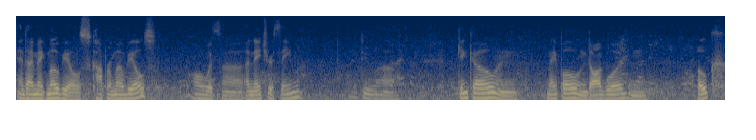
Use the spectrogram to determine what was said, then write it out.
And I make mobiles, copper mobiles, all with uh, a nature theme. I do uh, ginkgo and maple and dogwood and oak.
